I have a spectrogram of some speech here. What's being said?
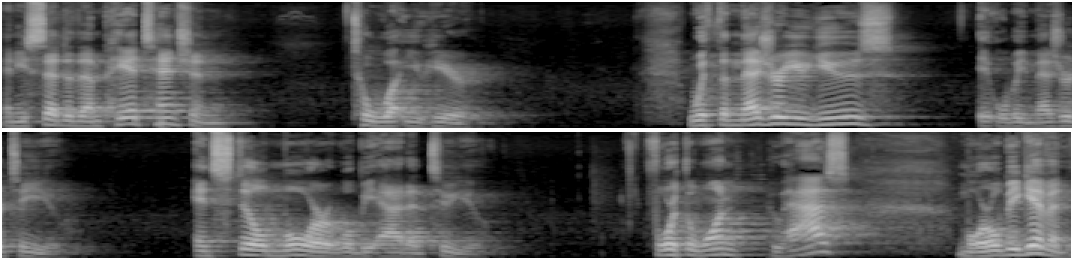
And he said to them, Pay attention to what you hear. With the measure you use, it will be measured to you, and still more will be added to you. For the one who has, more will be given.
